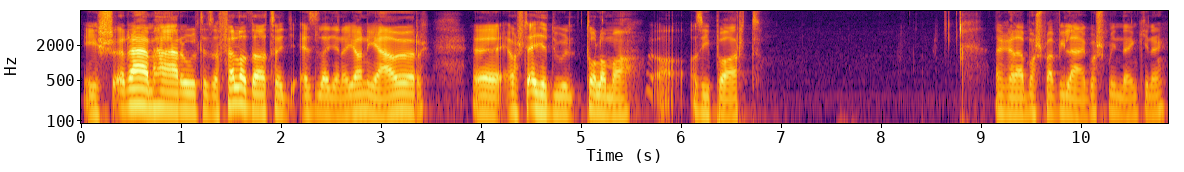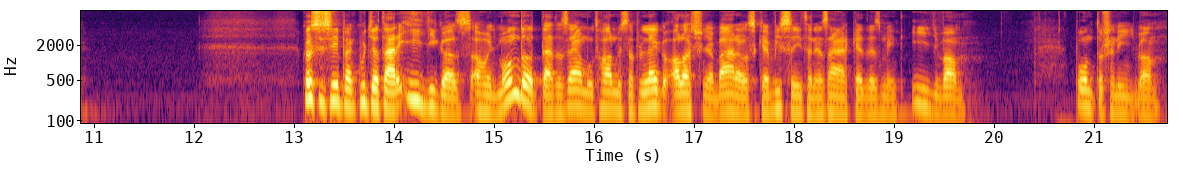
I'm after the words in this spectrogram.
És rám hárult ez a feladat, hogy ez legyen a Jani Hour. Most egyedül tolom a, a, az ipart. Legalább most már világos mindenkinek. Köszi szépen, kutyatár, így igaz, ahogy mondod, tehát az elmúlt 30 nap legalacsonyabb árahoz kell viszonyítani az árkedvezményt. Így van. Pontosan így van.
